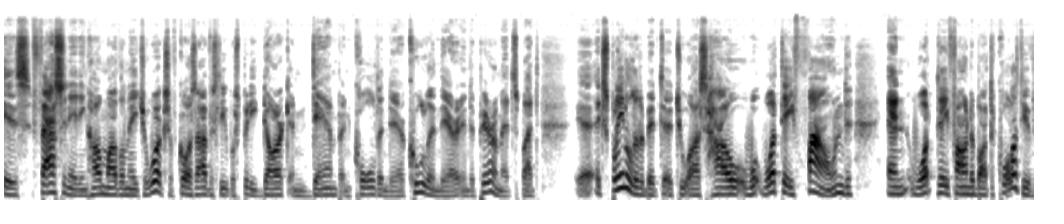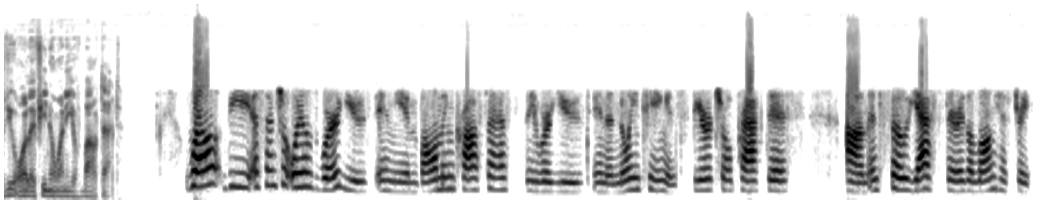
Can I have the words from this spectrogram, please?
is fascinating how Mother Nature works. Of course, obviously, it was pretty dark and damp and cold in there, cool in there in the pyramids. But Uh, explain a little bit to, to us how what they found and what they found about the quality of the oil, if you know any about that. Well, the essential oils were used in the embalming process. They were used in anointing and spiritual practice. Um, and so, yes, there is a long history.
